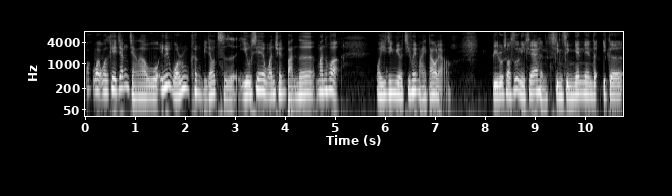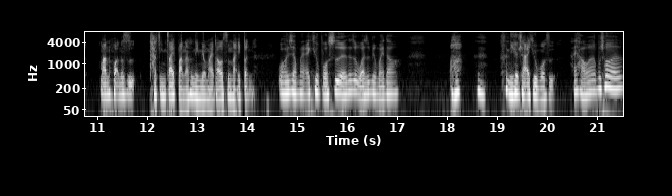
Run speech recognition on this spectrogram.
我我，我可以这样讲啦，我因为我入坑比较迟，有些完全版的漫画我已经没有机会买到了。比如说是你现在很心心念念的一个。漫画但是它已经再版了，是你没有买到是哪一本呢？我很想买 IQ 博士，但是我还是没有买到啊。你很想 IQ 博士？还好啊，不错啊。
